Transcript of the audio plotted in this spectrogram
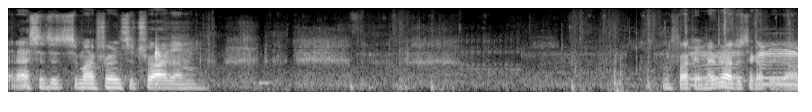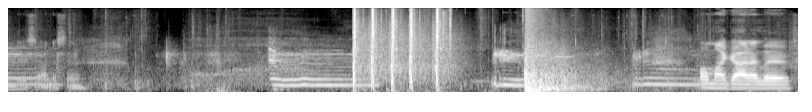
And I sent it to my friends to try them. Fuck it, maybe I'll just take out the zombies, honestly. Mm. Oh my god, I lived.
